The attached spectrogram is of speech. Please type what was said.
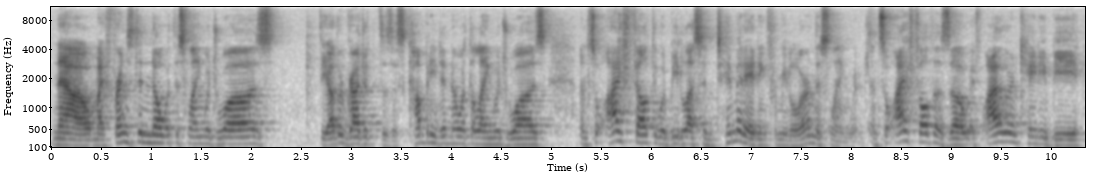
Now, my friends didn't know what this language was. The other graduates of this company didn't know what the language was, and so I felt it would be less intimidating for me to learn this language. And so I felt as though if I learned KDB,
